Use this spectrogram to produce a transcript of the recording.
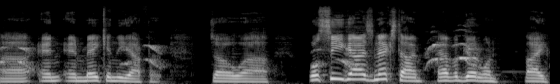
uh, and and making the effort. So uh, we'll see you guys next time. Have a good one. Bye.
